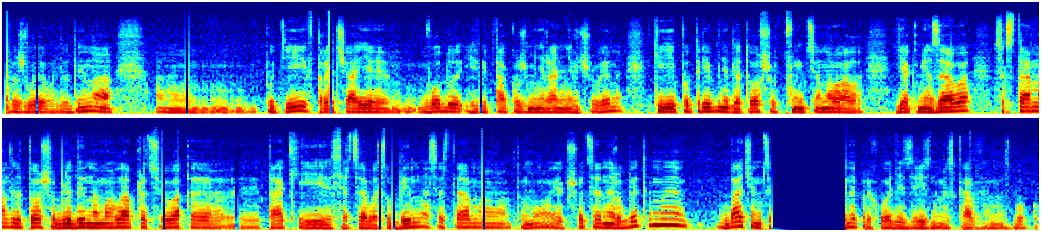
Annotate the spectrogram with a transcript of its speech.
Це важливо. Людина ем, потіє, втрачає воду і також мінеральні речовини, які їй потрібні для того, щоб функціонувала як м'язева система, для того, щоб людина могла працювати, е, так і серцево-судинна система. Тому, якщо це не робити, ми бачимо це. Вони приходять з різними скаргами з боку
